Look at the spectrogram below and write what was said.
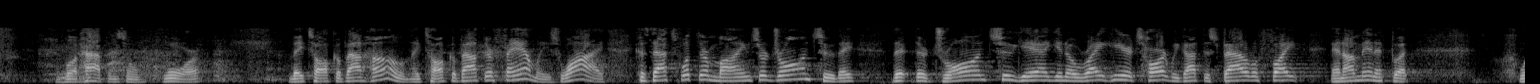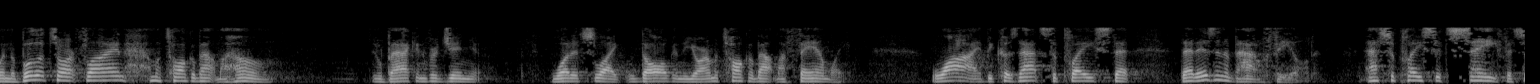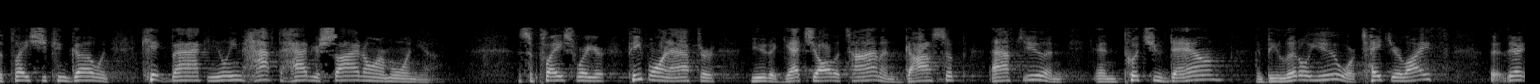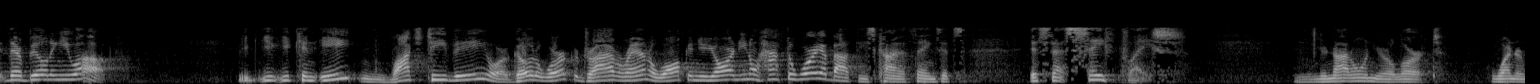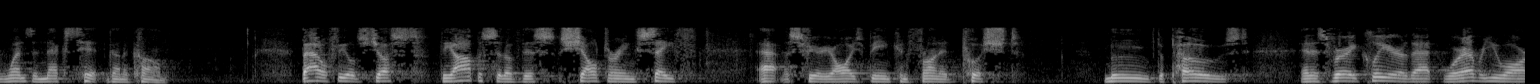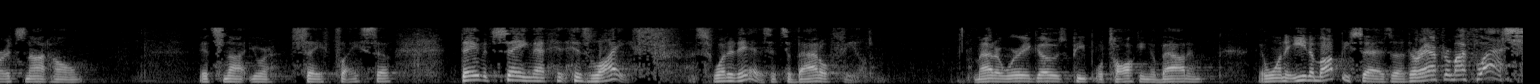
of what happens on war. They talk about home. They talk about their families. Why? Because that's what their minds are drawn to. They they're, they're drawn to, yeah, you know, right here it's hard. We got this battle to fight, and I'm in it. But when the bullets aren't flying, I'm going to talk about my home. You know, back in Virginia, what it's like, dog in the yard. I'm going to talk about my family. Why? Because that's the place that that isn't a battlefield. That's the place that's safe. It's a place you can go and kick back, and you don't even have to have your sidearm on you. It's a place where your people aren't after you to get you all the time and gossip after you and, and put you down and belittle you or take your life. They're, they're building you up. You, you, you can eat and watch TV or go to work or drive around or walk in your yard, and you don't have to worry about these kind of things. It's, it's that safe place. You're not on your alert, wondering when's the next hit going to come. Battlefield's just the opposite of this sheltering, safe atmosphere. You're always being confronted, pushed, moved, opposed. And it's very clear that wherever you are, it's not home. It's not your safe place. So David's saying that his life, that's what it is. It's a battlefield. No matter where he goes, people talking about him. They want to eat him up, he says. Uh, they're after my flesh.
